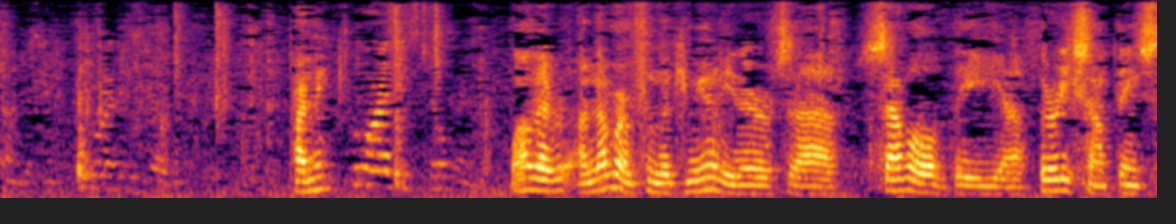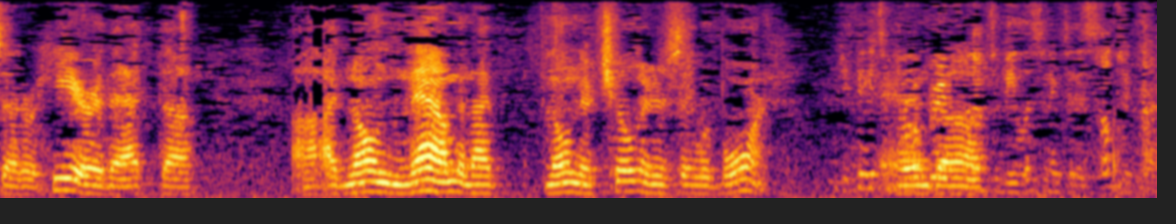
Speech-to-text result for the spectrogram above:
Congressman? Who are these children? Pardon me? Who are these children? Well, there are a number of them from the community. There's uh, several of the uh, 30-somethings that are here that uh, uh, I've known them and I've known their children as they were born. Do you think it's And, appropriate uh, for them to be listening to this subject matter,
